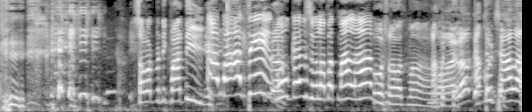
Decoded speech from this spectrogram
Selamat menikmati. Apaan sih? Bukan sulapat malam. Oh, selamat malam. Aku aku salah.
